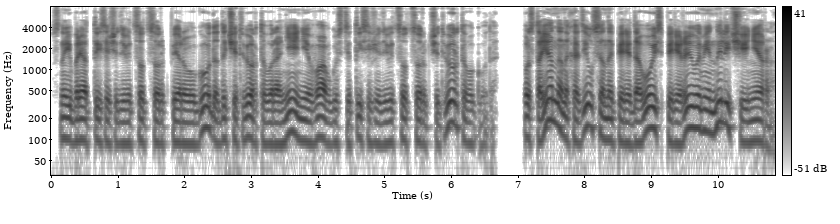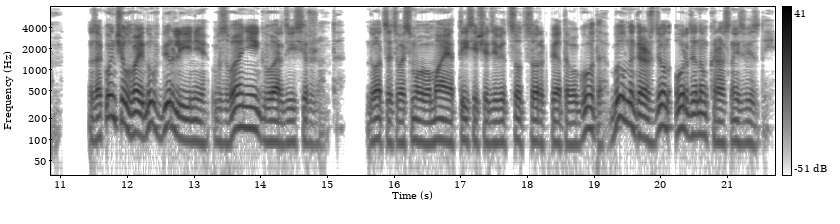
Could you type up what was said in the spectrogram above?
С ноября 1941 года до четвертого ранения в августе 1944 года постоянно находился на передовой с перерывами на лечение ран. Закончил войну в Берлине в звании гвардии сержанта. 28 мая 1945 года был награжден орденом Красной Звезды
